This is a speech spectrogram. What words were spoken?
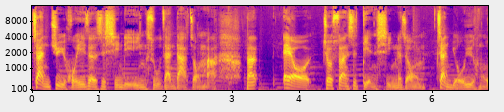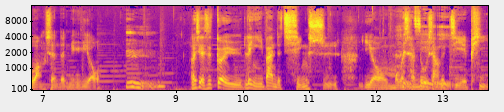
占据回忆，这个是心理因素占大众嘛？那 L 就算是典型那种占有欲很旺盛的女友，嗯，而且是对于另一半的情史有某个程度上的洁癖。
